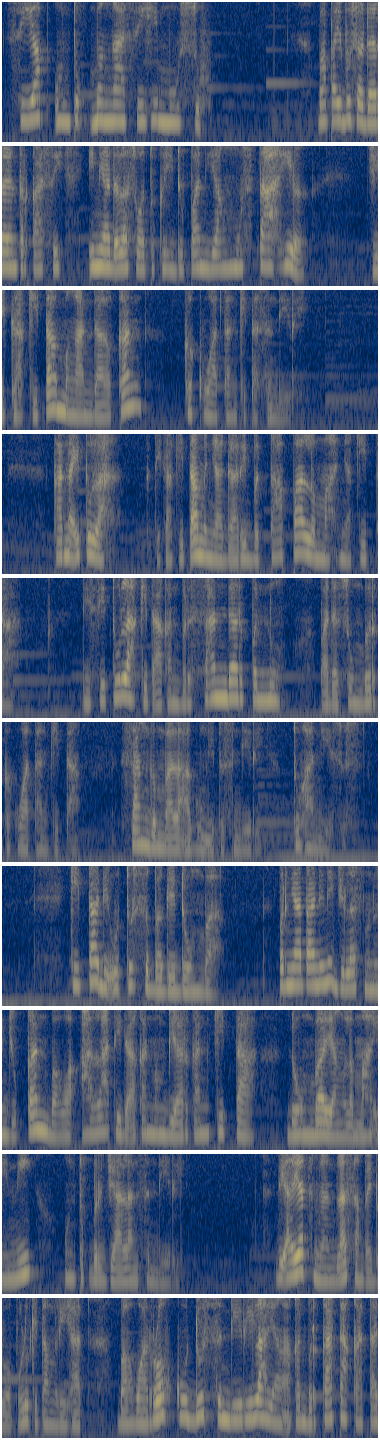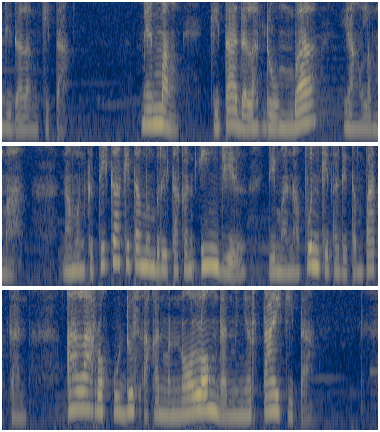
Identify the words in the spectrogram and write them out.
siap untuk mengasihi musuh. Bapak, ibu, saudara yang terkasih, ini adalah suatu kehidupan yang mustahil jika kita mengandalkan kekuatan kita sendiri. Karena itulah, ketika kita menyadari betapa lemahnya kita, di situlah kita akan bersandar penuh pada sumber kekuatan kita, Sang Gembala Agung itu sendiri, Tuhan Yesus. Kita diutus sebagai domba Pernyataan ini jelas menunjukkan bahwa Allah tidak akan membiarkan kita, domba yang lemah ini, untuk berjalan sendiri. Di ayat 19 sampai 20 kita melihat bahwa Roh Kudus sendirilah yang akan berkata-kata di dalam kita. Memang kita adalah domba yang lemah. Namun ketika kita memberitakan Injil di mana pun kita ditempatkan, Allah Roh Kudus akan menolong dan menyertai kita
